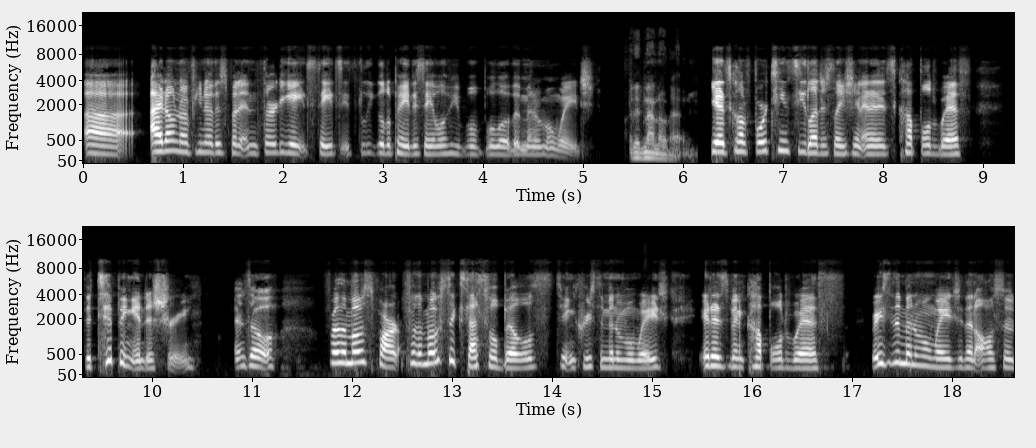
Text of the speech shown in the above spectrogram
uh, I don't know if you know this, but in 38 states, it's legal to pay disabled people below the minimum wage. I did not know that. Yeah, it's called 14C legislation, and it's coupled with the tipping industry. And so, for the most part, for the most successful bills to increase the minimum wage, it has been coupled with raising the minimum wage and then also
